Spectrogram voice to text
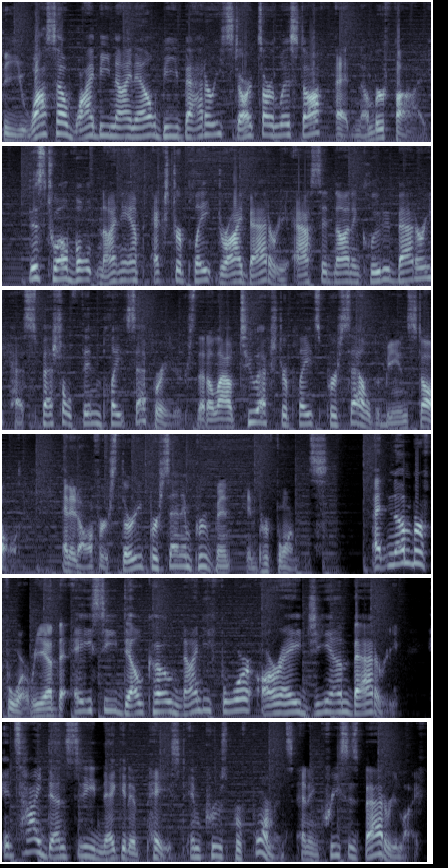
The Yuasa YB9LB battery starts our list off at number 5. This 12 volt 9 amp extra plate dry battery acid not included battery has special thin plate separators that allow two extra plates per cell to be installed, and it offers 30% improvement in performance. At number 4, we have the AC Delco 94 RA-GM battery. Its high density negative paste improves performance and increases battery life,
